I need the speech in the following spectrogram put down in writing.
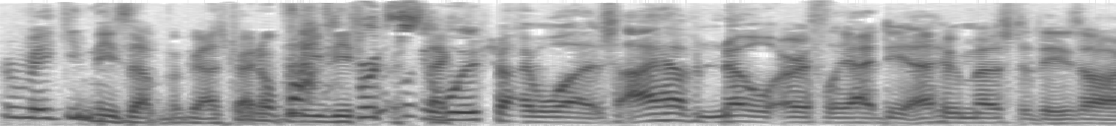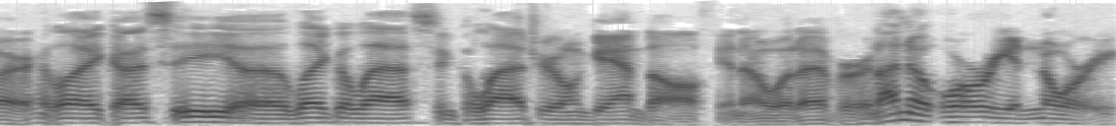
We're making these up, McMaster. I don't I believe these. for a really second. wish I was. I have no earthly idea who most of these are. Like I see uh, Legolas and Galadriel and Gandalf, you know, whatever. And I know Ori and Nori.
